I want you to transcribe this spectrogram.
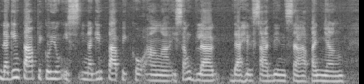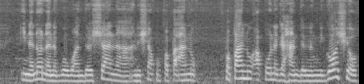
naging topic ko yung is, naging topic ko ang ah, isang vlog dahil sa din sa kanyang inano na nagwa-wonder siya na ano siya kung paano paano ako nag-handle ng negosyo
